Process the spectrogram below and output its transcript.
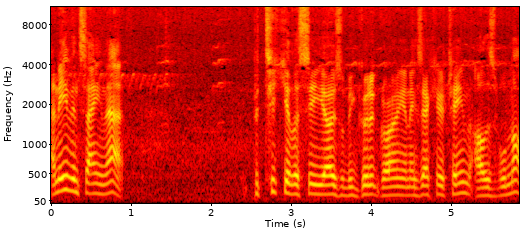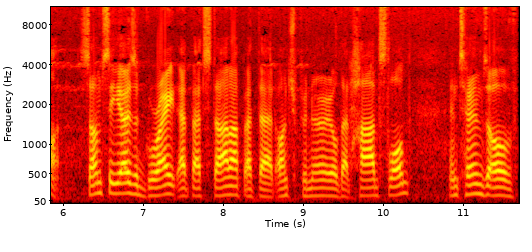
And even saying that, particular CEOs will be good at growing an executive team, others will not. Some CEOs are great at that startup, at that entrepreneurial, that hard slog. In terms of,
